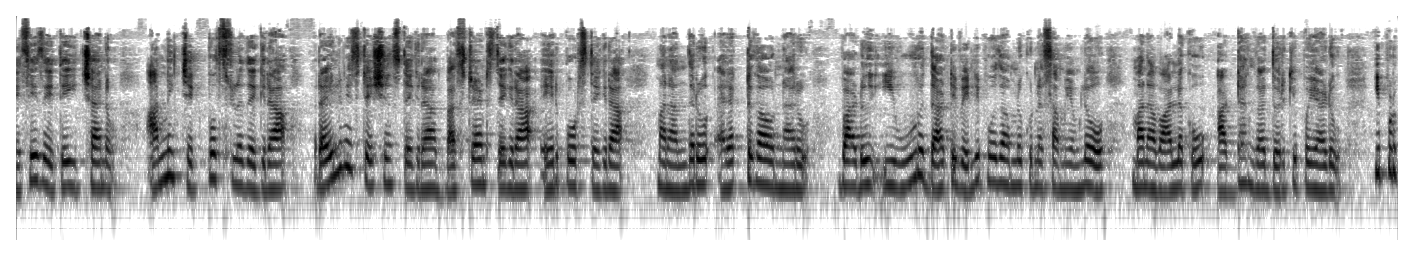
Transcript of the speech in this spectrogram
మెసేజ్ అయితే ఇచ్చాను. అన్ని చెక్ పోస్టుల దగ్గర రైల్వే స్టేషన్స్ దగ్గర బస్ స్టాండ్స్ దగ్గర ఎయిర్పోర్ట్స్ దగ్గర మనందరూ ఎలర్ట్గా ఉన్నారు. వాడు ఈ ఊరు దాటి వెళ్ళిపోదాం అనుకున్న సమయంలో మన వాళ్ళకు అడ్డంగా దొరికిపోయాడు. ఇప్పుడు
